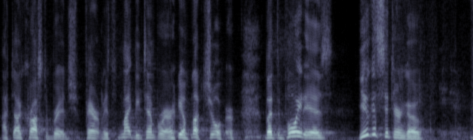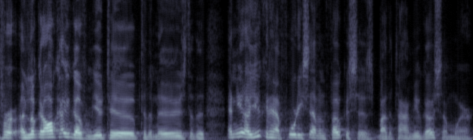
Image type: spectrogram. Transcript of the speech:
I, I crossed a bridge, apparently. It might be temporary, I'm not sure. But the point is, you can sit there and go, for and look at all. You go from YouTube to the news to the, and you know you can have 47 focuses by the time you go somewhere.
